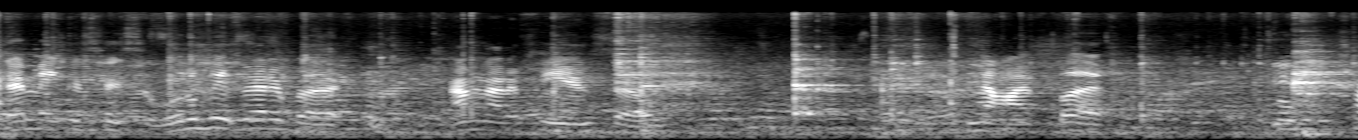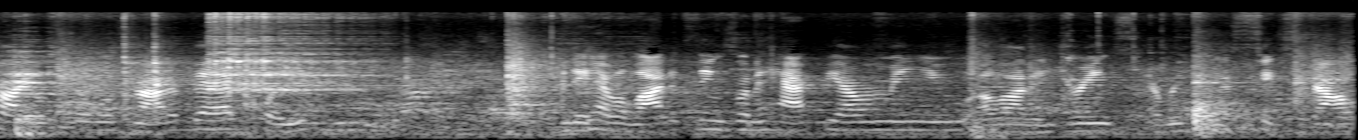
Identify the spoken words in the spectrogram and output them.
That makes it taste a little bit better, but I'm not a fan, so not. But Fogo de Chao still is not a bad place. They have a lot of things on the happy hour menu, a lot of drinks, everything is $6.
